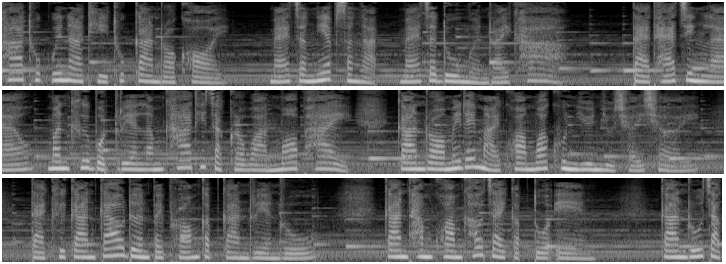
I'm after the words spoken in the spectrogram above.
ค่าทุกวินาทีทุกการรอคอย แม้จะเงียบสงัด แม้จะดูเหมือนไร้ค่า แต่แท้จริงแล้วมันคือบทเรียนล้ำค่าที่จักรวาลมอบให้ การรอไม่ได้หมายความว่าคุณยืนอยู่เฉยๆ แต่คือการก้าวเดินไปพร้อมกับการเรียนรู้ การทำความเข้าใจกับตัวเอง การรู้จัก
